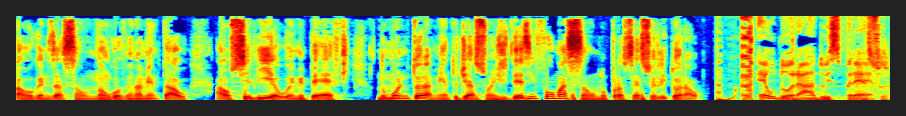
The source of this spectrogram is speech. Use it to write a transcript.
A organização não governamental auxilia o MPF no monitoramento de ações de desinformação no processo eleitoral. Eldorado Expresso.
